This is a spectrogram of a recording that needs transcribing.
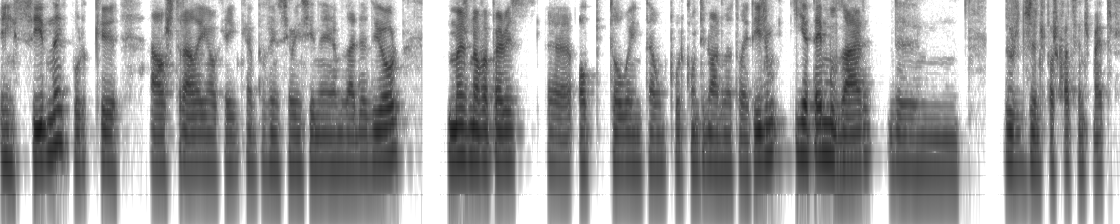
em Sydney, porque a Austrália em hockey em campo venceu em Sydney a medalha de ouro, mas Nova Paris uh, optou então por continuar no atletismo e até mudar de, dos 200 para os 400 metros.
